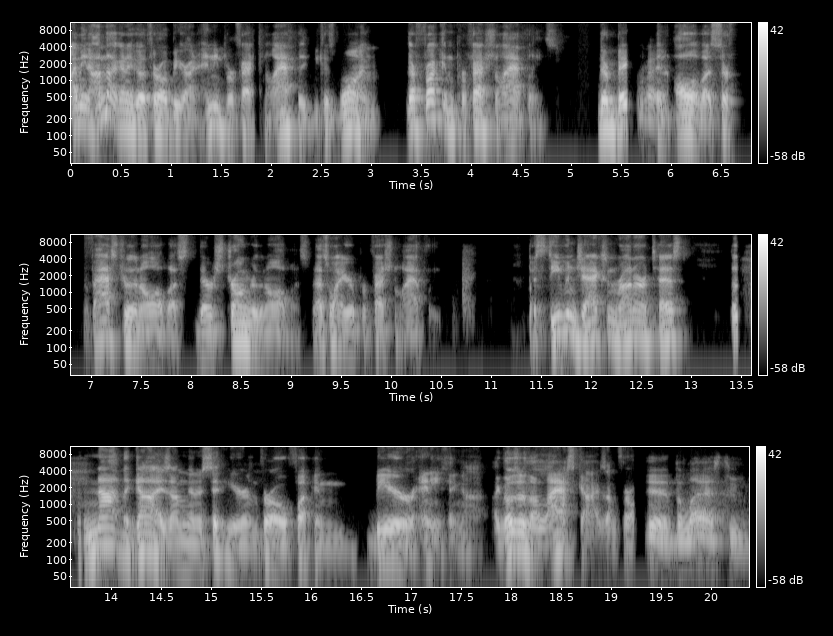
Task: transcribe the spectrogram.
I mean, I'm not going to go throw a beer on any professional athlete because one, they're fucking professional athletes. They're bigger Right. than all of us. They're faster than all of us. They're stronger than all of us. That's why you're a professional athlete. But Stephen Jackson, Ron Artest, those are not the guys I'm going to sit here and throw fucking beer or anything on. Like those are the last guys I'm throwing. Yeah, the last two.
